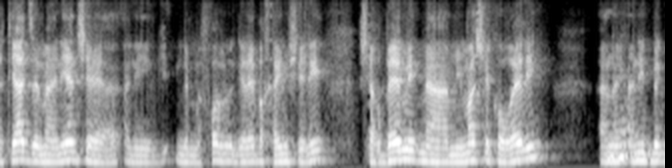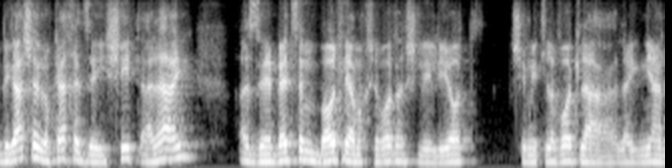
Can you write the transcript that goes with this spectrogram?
את יודעת, זה מעניין שאני לפחות מגלה בחיים שלי, שהרבה ממה שקורה לי, אני, אני, בגלל שאני לוקח את זה אישית עליי, אז בעצם באות לי המחשבות השליליות שמתלוות לעניין.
